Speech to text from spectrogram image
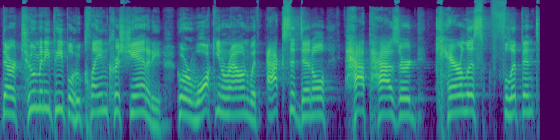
There are too many people who claim Christianity who are walking around with accidental, haphazard, careless, flippant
